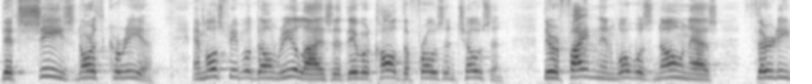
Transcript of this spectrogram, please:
that seized North Korea. And most people don't realize that they were called the Frozen Chosin. They were fighting in what was known as 30,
